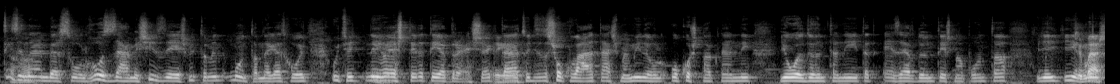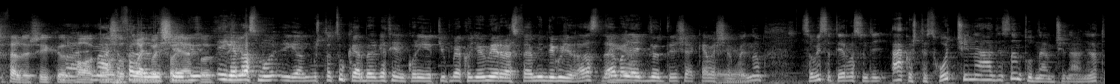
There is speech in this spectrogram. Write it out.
tizen Aha. ember szól hozzám, és izé, és mit tudom én, mondtam neked, hogy úgyhogy néha Igen. estére térdre esek, Igen. tehát hogy ez a sok váltás, meg mindenhol okosnak lenni, jól dönteni, tehát ezer döntés naponta. Ugye így Csak más a felelősségkör, ha más a felelősség, vagy, vagy igen, azt mond, igen, most a Zuckerberget ilyenkor értjük meg, hogy ő miért vesz fel mindig ugyanazt, de vagy egy döntéssel kevesebb egy nap. Szóval visszatérve azt mondja, hogy Ákos, te ezt hogy csinálod, ezt nem tudnám csinálni. Tehát,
